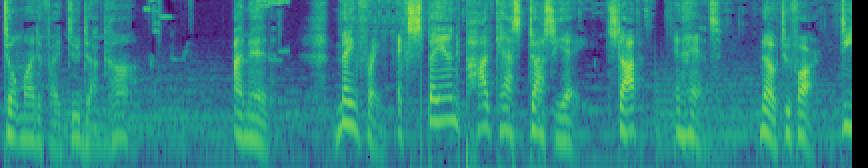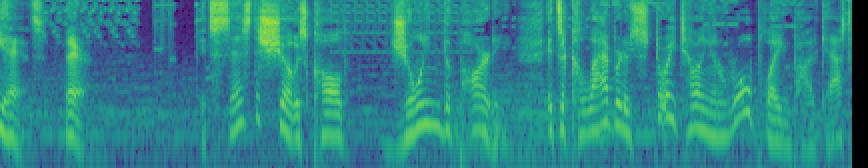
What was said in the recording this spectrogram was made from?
Don't mind if I do.com. I'm in. Mainframe, expand podcast dossier. Stop, enhance. No, too far. Dehance. There. It says the show is called Join the Party. It's a collaborative storytelling and role playing podcast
